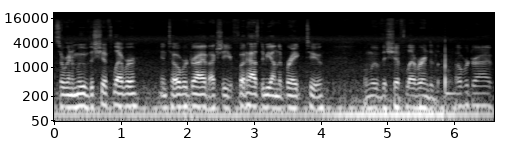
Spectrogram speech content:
So we're to move the shift lever into overdrive. Actually, your foot has to be on the brake too. We'll move the shift lever into the overdrive.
